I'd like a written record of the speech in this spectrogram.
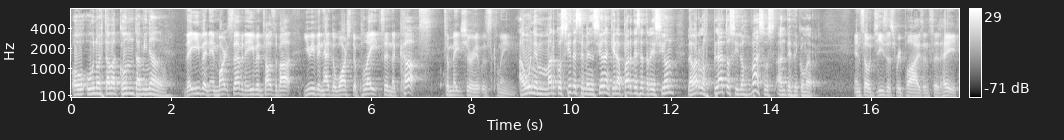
o uno estaba contaminado. They even, in Mark 7, it even talks about you even had to wash the plates and the cups to make sure it was clean. Aún en Marcos 7 se menciona que era parte de esa tradición lavar los platos y los vasos antes de comer. And so Jesus replies and said, Hey,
